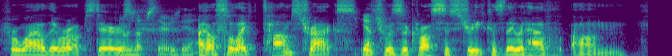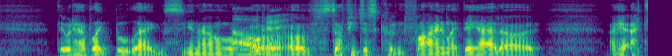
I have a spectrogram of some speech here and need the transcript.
for a while. They were upstairs. It was upstairs, yeah. I also liked Tom's Tracks, Yep. which was across the street because they would have um, they would have like bootlegs, you know, Oh, okay. uh, of stuff you just couldn't find. Like they had uh, I had,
